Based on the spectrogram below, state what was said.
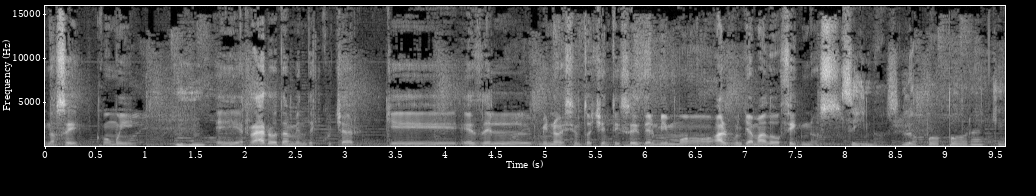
no sé, como muy Ujú. eh, raro también de escuchar, que es del 1986, del mismo álbum llamado Signos. Signos. Lo po por aquí.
